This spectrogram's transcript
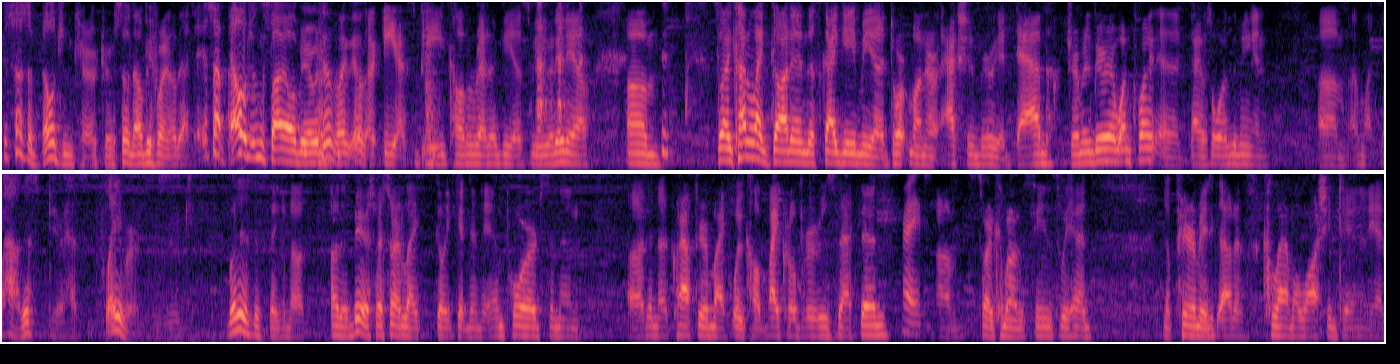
"This has a Belgian character." So now, before I know that, it's a Belgian style beer. It was like it was like ESB, called it Redhook ESB. But anyhow, um, so I kind of like got in. This guy gave me a Dortmunder Action Brewery, a Dab German beer at one point, and the guy was older than me, and um, I'm like, wow, this beer has some flavor. What is this thing about other beers? So I started like going, getting into imports, and then uh, then the craft beer, like what we called microbrews back then, Right. um, started coming on the scene. So we had you know, Pyramid out of Kalama, Washington, and we had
